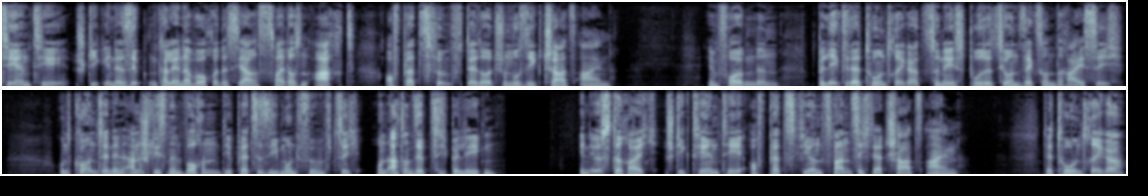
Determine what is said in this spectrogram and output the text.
TNT stieg in der siebten Kalenderwoche des Jahres 2008 auf Platz 5 der deutschen Musikcharts ein. Im Folgenden belegte der Tonträger zunächst Position 36 und konnte in den anschließenden Wochen die Plätze 57 und 78 belegen. In Österreich stieg TNT auf Platz 24 der Charts ein. Der Tonträger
